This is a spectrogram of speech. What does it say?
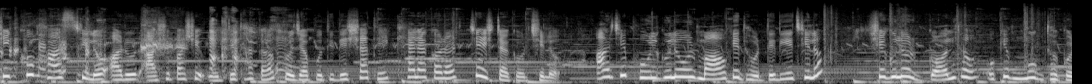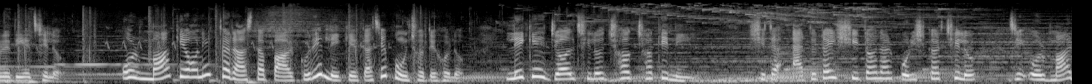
সে খুব হাসছিল আর ওর আশেপাশে উড়তে থাকা প্রজাপতিদের সাথে খেলা করার চেষ্টা করছিল। আর যে ফুলগুলো ওর মা ওকে ধরতে দিয়েছিল, সেগুলোর গন্ধ ওকে মুগ্ধ করে দিয়েছিল। ওর মাকে অনেকটা রাস্তা পার করে লেকের কাছে পৌঁছতে হলো। লেকের জল ছিল ঝকঝকে নীল। সেটা এতটাই শীতল আর পরিষ্কার ছিল যে ওর মা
